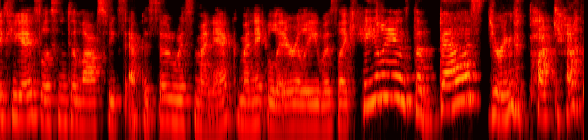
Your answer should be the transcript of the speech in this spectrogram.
If you guys listened to last week's episode with Manik, Manik literally was like, Hayley is the best during the podcast.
